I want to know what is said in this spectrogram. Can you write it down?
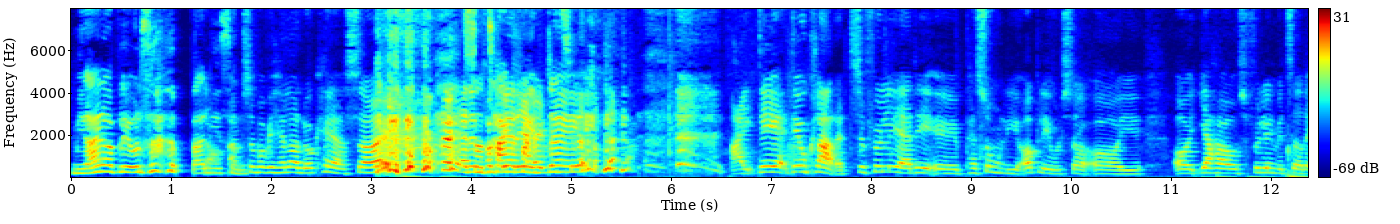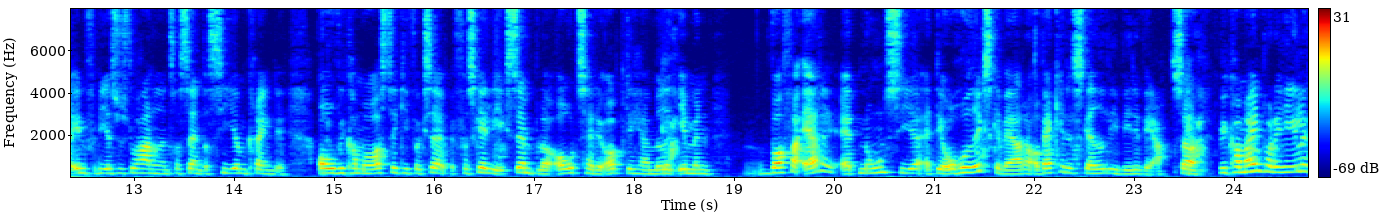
mine egne oplevelser. Bare lige. Jamen, så må vi hellere lukke her, så er det Så tak for i dag. Nej, det, det er jo klart, at selvfølgelig er det øh, personlige oplevelser, og, øh, og jeg har jo selvfølgelig inviteret dig ind, fordi jeg synes, du har noget interessant at sige omkring det. Og vi kommer også til at give for eksempel, forskellige eksempler og tage det op det her med, ja. jamen, hvorfor er det, at nogen siger, at det overhovedet ikke skal være der, og hvad kan det skadelige ved det være? Så Ja. vi kommer ind på det hele,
